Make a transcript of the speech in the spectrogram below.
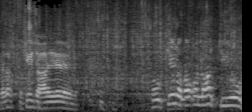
cái đó cũng chưa trời rồi không kia là có con lon tiêu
